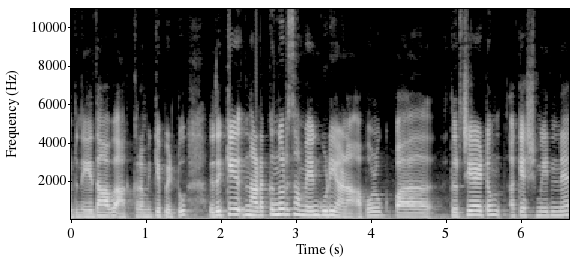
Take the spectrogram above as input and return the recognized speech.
ഒരു നേതാവ് ആക്രമിക്കപ്പെട്ടു. ഇതൊക്കെ നടക്കുന്ന ഒരു സമയം കൂടിയാണ്. അപ്പോൾ തീർച്ചയായിട്ടും കശ്മീരിനെ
